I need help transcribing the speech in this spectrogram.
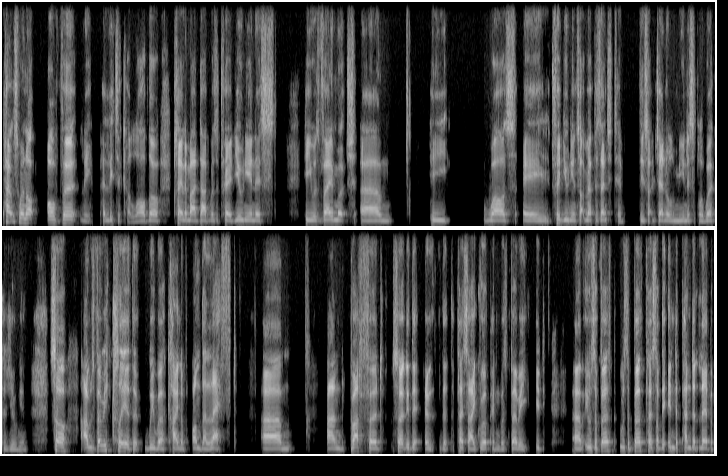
parents were not overtly political, although clearly my dad was a trade unionist he was very much um, he was a trade union sort of representative, the sort of general municipal workers union. So I was very clear that we were kind of on the left. Um, and Bradford, certainly the, uh, the, the place I grew up in, was very. It, Uh, it was the birth, it was the birthplace of the Independent Labour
